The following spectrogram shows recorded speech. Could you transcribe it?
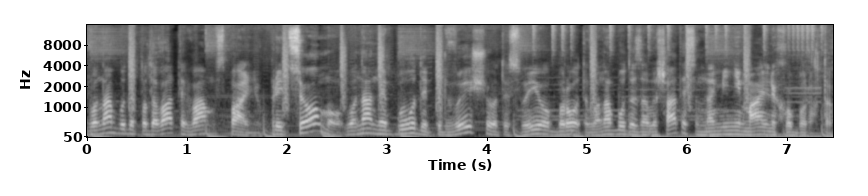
вона буде подавати вам в спальню. При цьому вона не буде підвищувати свої обороти, вона буде залишатися на мінімальних оборотах.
